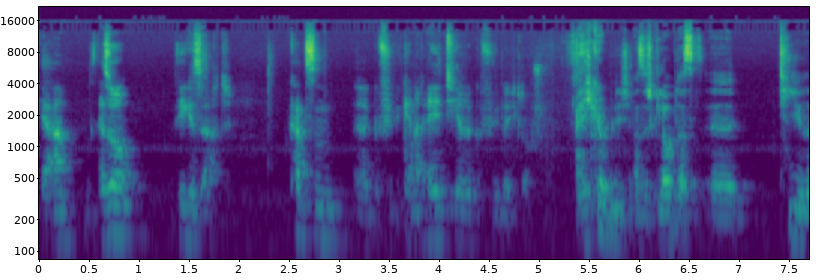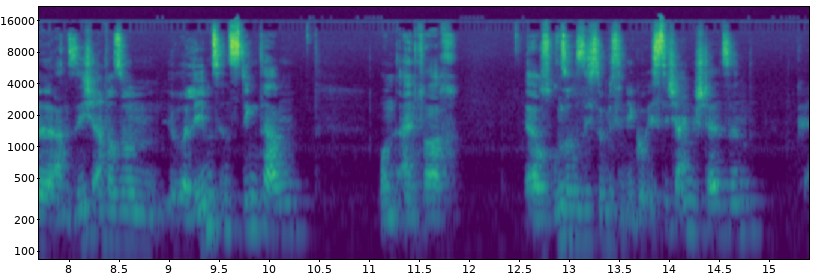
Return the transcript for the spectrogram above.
Ja, also, wie gesagt, Katzen, äh, Gefühle, generell Tiere, Gefühle, ich glaube schon. Ich glaube nicht. Also ich glaube, dass äh, Tiere an sich einfach so einen Überlebensinstinkt haben und einfach äh, aus unserer Sicht so ein bisschen egoistisch eingestellt sind Okay.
